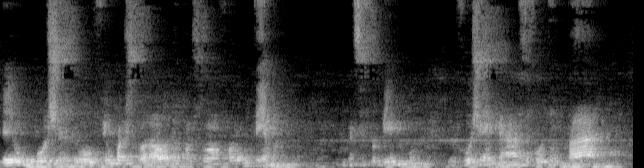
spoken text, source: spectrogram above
e aí eu, poxa, eu ouvi o pastoral e o pastoral falou um tema, versículo bíblico, eu vou chegar em casa, vou tentar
